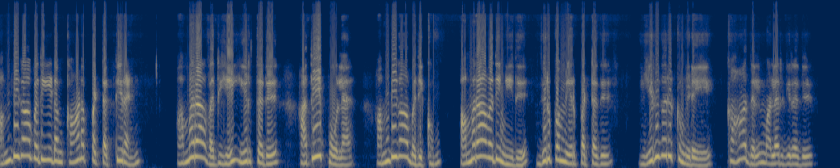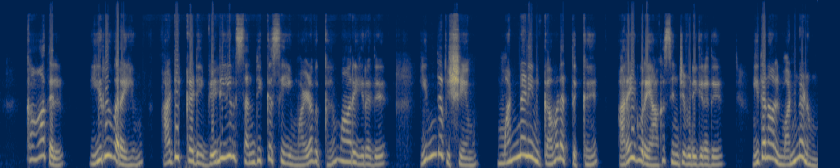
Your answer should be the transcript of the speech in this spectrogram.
அம்பிகாபதியிடம் காணப்பட்ட திறன் அமராவதியை ஈர்த்தது. அதே போல அம்பிகாபதிக்கும் அமராவதி மீது விருப்பம் ஏற்பட்டது. இருவருக்கும் இடையே காதல் மலர்கிறது. காதல் இருவரையும் அடிக்கடி வெளியில் சந்திக்க செய்யும் அளவுக்கு மாறுகிறது. இந்த விஷயம் மன்னனின் கவனத்துக்கு அரைகுறையாக சென்று விடுகிறது. இதனால் மன்னனும்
